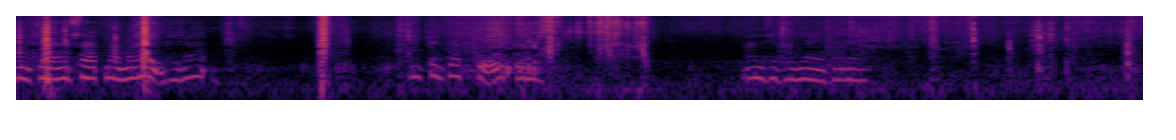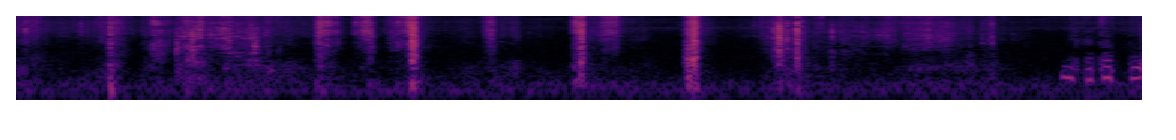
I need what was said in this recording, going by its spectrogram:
มันกำลังซับหน่อไม้พี่น้องมันเป็นกระโปูตัวมันจะเป็นใหญ่ขนาดนี่กระตะปู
